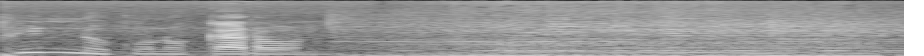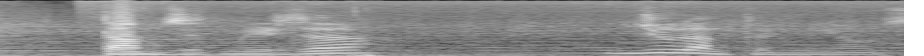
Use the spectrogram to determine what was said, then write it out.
ভিন্ন কোনো কারণ? তামজিদ মির্জা যুগান্তর নিউজ।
